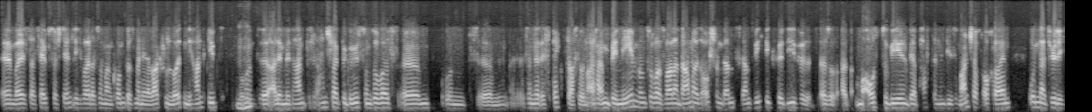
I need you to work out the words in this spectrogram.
äh, weil es da selbstverständlich war, dass wenn man kommt, dass man den erwachsenen Leuten die Hand gibt mhm. und äh, alle mit Hand, Handschlag begrüßt und sowas. Ähm, und ähm, so eine Respektsache und auch ein Benehmen und sowas war dann damals auch schon ganz, ganz wichtig für die, für, also um auszuwählen, wer passt denn in diese Mannschaft auch rein. Und natürlich,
